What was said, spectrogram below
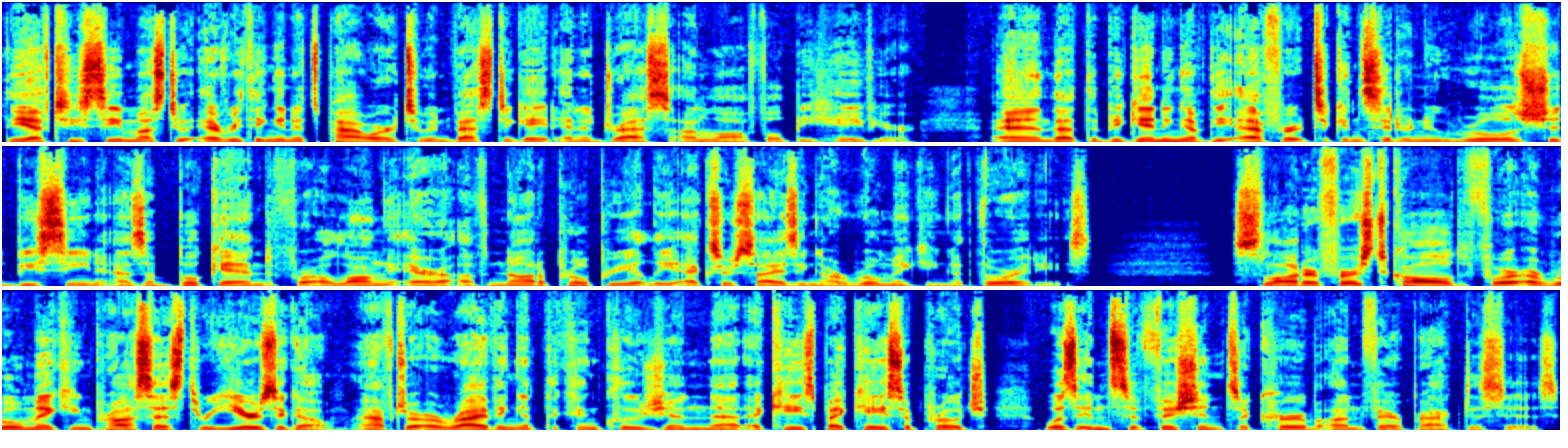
the FTC must do everything in its power to investigate and address unlawful behavior, and that the beginning of the effort to consider new rules should be seen as a bookend for a long era of not appropriately exercising our rulemaking authorities. Slaughter first called for a rulemaking process three years ago after arriving at the conclusion that a case by case approach was insufficient to curb unfair practices.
